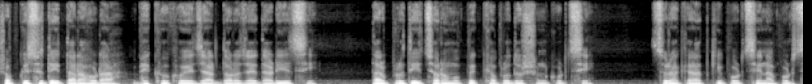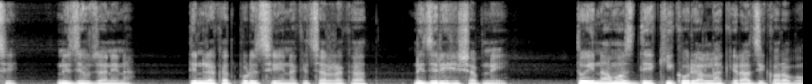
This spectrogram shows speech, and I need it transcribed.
সব কিছুতেই তাড়াহুড়া, ভিক্ষুক হয়ে যার দরজায় দাঁড়িয়েছি, তার প্রতি চরম অপেক্ষা প্রদর্শন করছি। সুরাকেরাত কি পড়ছি, না পড়ছি, নিজেও জানি না। তিন রাকাত পড়েছি, নাকি চার রাকাত, নিজেরই হিসাব নেই। তো এই নামাজ দিয়ে কি করে আল্লাহকে রাজি করাবো?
